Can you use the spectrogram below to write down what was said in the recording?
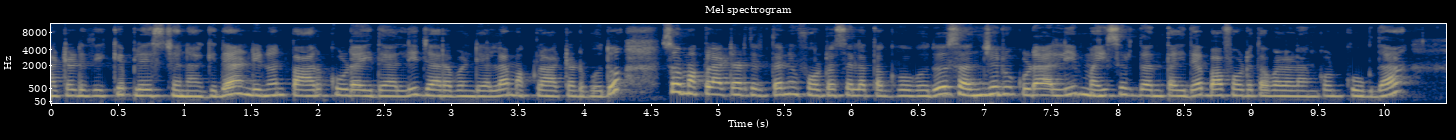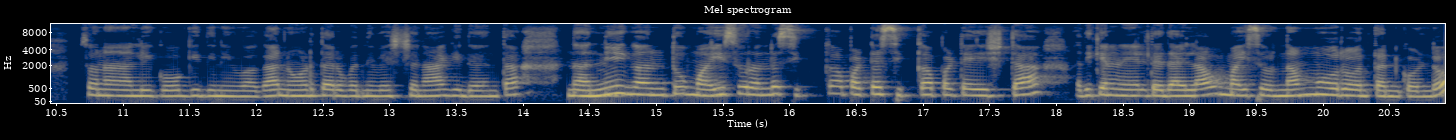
ಆಟಾಡೋದಕ್ಕೆ ಪ್ಲೇಸ್ ಚೆನ್ನಾಗಿದೆ. ಆ್ಯಂಡ್ ಇನ್ನೊಂದು ಪಾರ್ಕ್ ಕೂಡ ಇದೆ ಅಲ್ಲಿ, ಜಾರಬಂಡಿ ಎಲ್ಲ ಮಕ್ಕಳು ಆಟಾಡ್ಬೋದು ಸೊ ಮಕ್ಕಳು ಆಟಾಡ್ತಿರ್ತಾರೆ ನೀವು ಫೋಟೋಸ್ ಎಲ್ಲ ತಗೋಬೋದು ಸಂಜೆನೂ ಕೂಡ ಅಲ್ಲಿ ಮೈಸೂರ್ದಂತ ಇದೆ. ಬಾ ಫೋಟೋ ತೊಗೊಳ್ಳೋಣ ಅಂದ್ಕೊಂಡು ಕೂಗ್ದ. ಸೊ ನಾನು ಅಲ್ಲಿಗೆ ಹೋಗಿದ್ದೀನಿ. ಇವಾಗ ನೋಡ್ತಾ ಇರ್ಬೋದು ನೀವು ಎಷ್ಟು ಚೆನ್ನಾಗಿದೆ ಅಂತ. ನನಗಂತೂ ಮೈಸೂರು ಅಂದರೆ ಸಿಕ್ಕಾಪಟ್ಟೆ ಸಿಕ್ಕಾಪಟ್ಟೆ ಇಷ್ಟ. ಅದಕ್ಕೆ ನಾನು ಹೇಳ್ತಾ ಇದ್ದೆ ಐ ಲವ್ ಮೈಸೂರು ನಮ್ಮೂರು ಅಂತ ಅಂದ್ಕೊಂಡು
